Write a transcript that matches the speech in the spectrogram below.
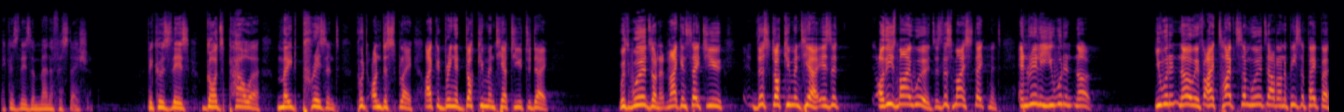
Because there's a manifestation. Because there's God's power made present, put on display. I could bring a document here to you today with words on it, and I can say to you, this document here, is it are these my words? Is this my statement? And really, you wouldn't know. You wouldn't know if I typed some words out on a piece of paper,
